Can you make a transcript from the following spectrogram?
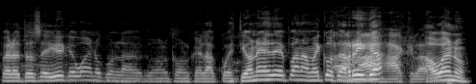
Pero entonces yo dije, bueno, con, la, con, con que las cuestiones de Panamá y Costa Rica. ajá, claro. Ah, bueno.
